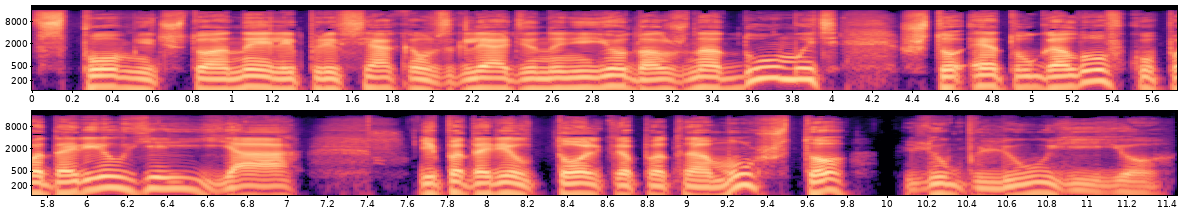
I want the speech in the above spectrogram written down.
вспомнить, что Анели при всяком взгляде на нее должна думать, что эту головку подарил ей я, и подарил только потому, что люблю ее.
